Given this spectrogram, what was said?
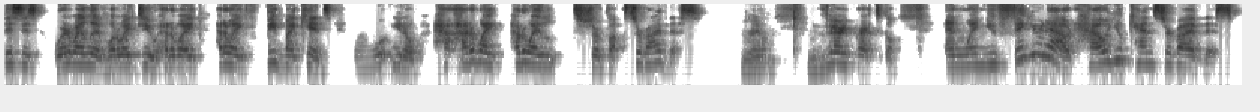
This is where do i live? What do i do? How do i how do i feed my kids? You know how, how do i how do i survive, survive this? Right. you know? Mm-hmm. very practical. And when you figured out how you can survive this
